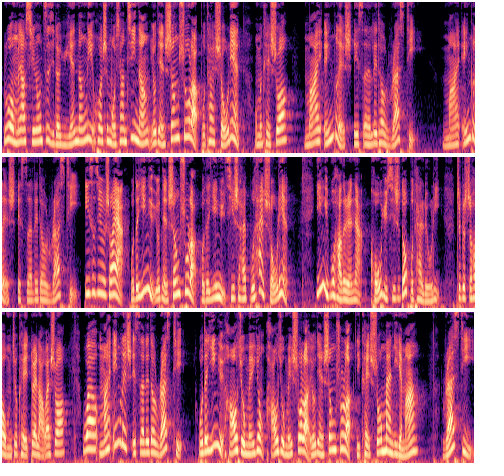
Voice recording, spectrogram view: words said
如果我们要形容自己的语言能力或者是某项技能有点生疏了，不太熟练，我们可以说 My English is a little rusty. My English is a little rusty. 意思就是说呀，我的英语有点生疏了，我的英语其实还不太熟练。英语不好的人呀，口语其实都不太流利。这个时候我们就可以对老外说，Well, my English is a little rusty. 我的英语好久没用，好久没说了，有点生疏了。你可以说慢一点吗？Rusty.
